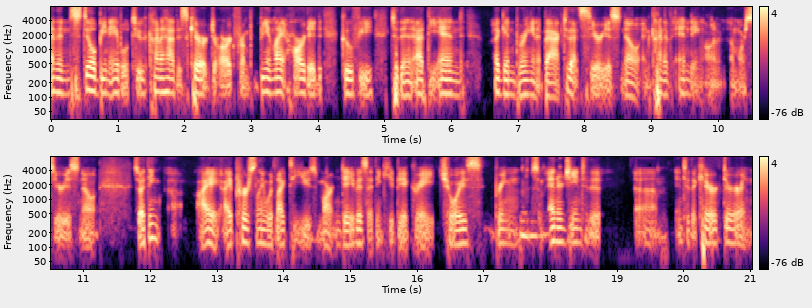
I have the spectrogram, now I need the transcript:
and then still being able to kind of have this character arc from being lighthearted, goofy, to then at the end again bringing it back to that serious note and kind of ending on a more serious note. So I think uh, I I personally would like to use Martin Davis. I think he'd be a great choice. Bring mm-hmm. some energy into the um, into the character and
